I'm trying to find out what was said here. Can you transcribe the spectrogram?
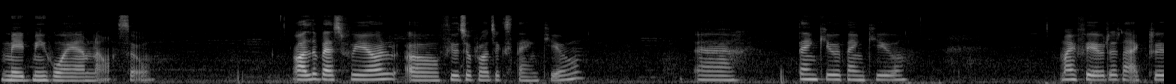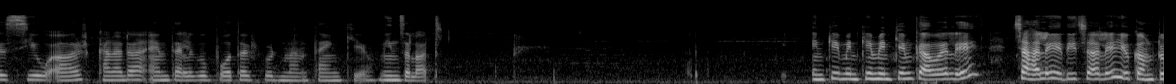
made me who i am now so All the best for your uh, future projects. Thank you. Uh, thank you. Thank you. My favorite actress, you are. Kannada and Telugu both are good, ma'am. Thank you. Means a lot. ఇంకేం ఇంకేం ఇంకేం కావాలి చాలే ఇది చాలే యూ కమ్ టు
